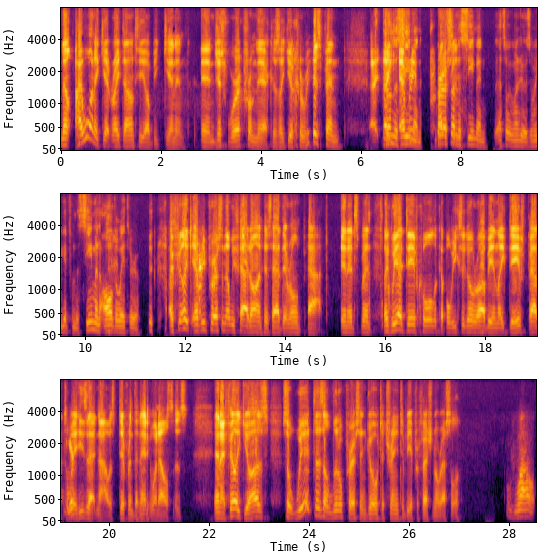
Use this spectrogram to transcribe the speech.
Now I want to get right down to your beginning and just work from there because like your career's been I- from the every semen, right from the semen. That's what we want to do. Is when we get from the semen all the way through. I feel like every person that we've had on has had their own path. And it's been like we had Dave Cole a couple weeks ago, Robbie, and like Dave's path the way he's at now is different than anyone else's. And I feel like yours. So where does a little person go to train to be a professional wrestler? Well,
